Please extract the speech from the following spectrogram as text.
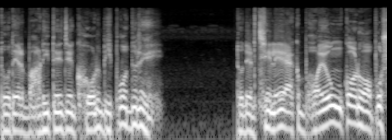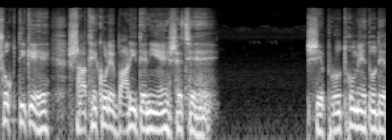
তোদের বাড়িতে যে ঘোর বিপদ রে। তোদের ছেলে এক ভয়ঙ্কর অপশক্তিকে সাথে করে বাড়িতে নিয়ে এসেছে। সে প্রথমে তোদের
